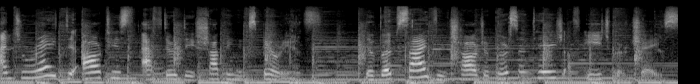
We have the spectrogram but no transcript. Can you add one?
and to rate the artist after their shopping experience. The website will charge a percentage of each purchase.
